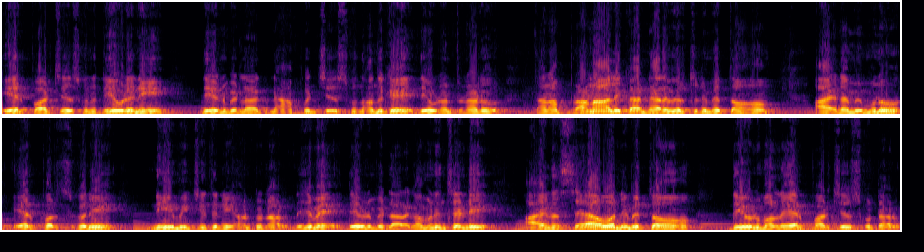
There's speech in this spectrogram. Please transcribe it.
ఏర్పాటు చేసుకున్న దేవుడని దేవుని బిడ్డ జ్ఞాపకం చేసుకుంది. అందుకే దేవుడు అంటున్నాడు తన ప్రణాళిక నెరవేర్చు నిమిత్తం ఆయన మిమ్మును ఏర్పరచుకొని నియమించి తిని అంటున్నాడు. నిజమే దేవుని బిడ్డారా గమనించండి ఆయన సేవ నిమిత్తం దేవుడు మనల్ని ఏర్పాటు చేసుకుంటాడు.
